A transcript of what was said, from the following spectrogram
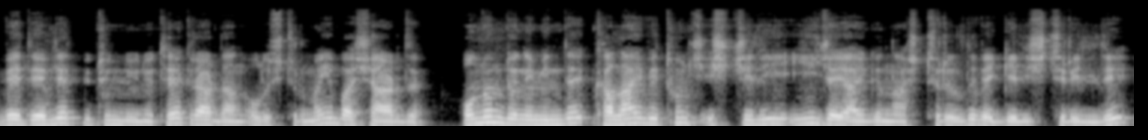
ve devlet bütünlüğünü tekrardan oluşturmayı başardı. Onun döneminde kalay ve tunç işçiliği iyice yaygınlaştırıldı ve geliştirildi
